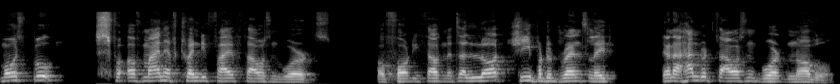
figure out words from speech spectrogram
most books of mine have 25,000 words or 40,000 it's a lot cheaper to translate than a 100,000 word novel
